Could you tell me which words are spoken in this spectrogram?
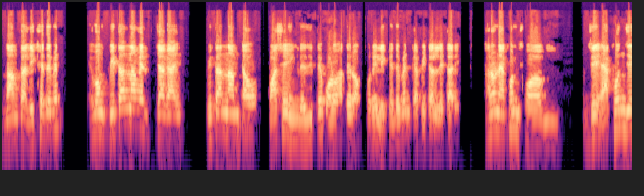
নামটা লিখে দেবেন এবং পিতার নামের জায়গায় পিতার নামটাও পাশে ইংরেজিতে বড় হাতের অক্ষরে লিখে দেবেন ক্যাপিটাল লেটারে। কারণ এখন যে এখন যে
